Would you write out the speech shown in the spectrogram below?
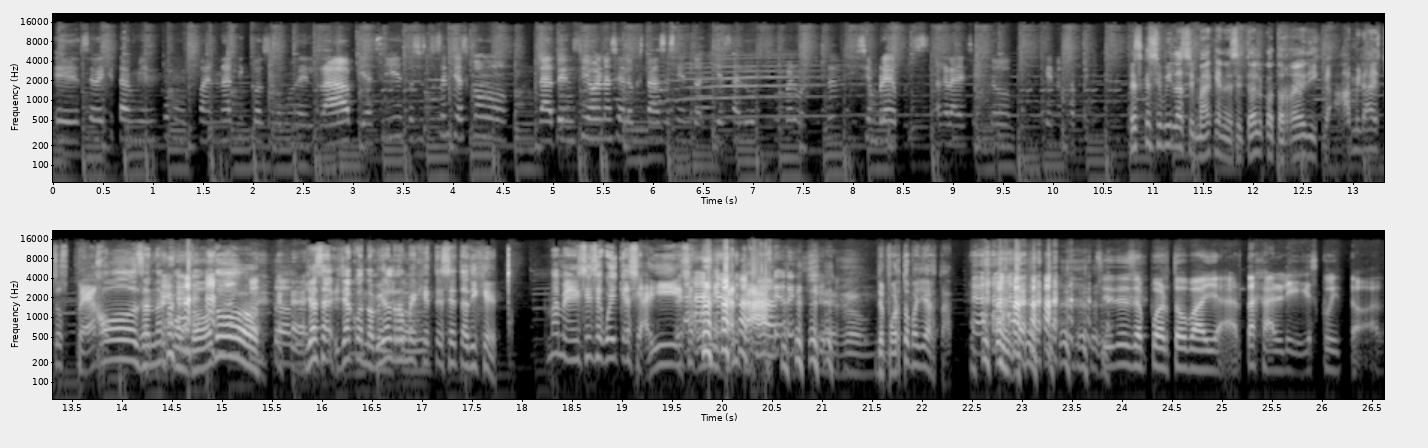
eh, se ve que también como fanáticos como del rap y así, entonces tú sentías como la atención hacia lo que estabas haciendo, y es algo súper bonito, y siempre pues agradeciendo que nos apoyen. Es que sí vi las imágenes y todo el cotorreo y dije, ah, mira, estos pejos andan con todo. Con todo. ya, ya cuando vi Con el Rome. GTZ dije, mames, ese güey que hace ahí, ese güey me encanta. De Puerto Vallarta. Sí, desde Puerto Vallarta, Jalisco y todo.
